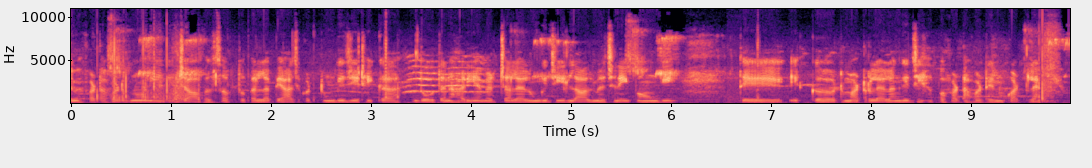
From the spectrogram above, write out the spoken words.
ਤੇ ਮੈਂ ਫਟਾਫਟ ਬਣਾਉਣੀ ਹੈ ਜੀ ਚਾਵਲ। ਸਭ ਤੋਂ ਪਹਿਲਾਂ ਪਿਆਜ਼ ਕੱਟੂੰਗੀ ਜੀ, ਠੀਕ ਆ? ਦੋ ਤਿੰਨ ਹਰੀਆਂ ਮਿਰਚਾਂ ਲੈ ਲੂੰਗੀ ਜੀ, ਲਾਲ ਮਿਰਚ ਨਹੀਂ ਪਾਉਂਗੀ ਤੇ ਇੱਕ ਟਮਾਟਰ ਲੈ ਲਾਂਗੇ ਜੀ, ਆਪਾਂ ਫਟਾਫਟ ਇਹਨੂੰ ਕੱਟ ਲੈਂਗੇ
